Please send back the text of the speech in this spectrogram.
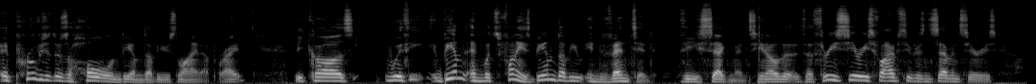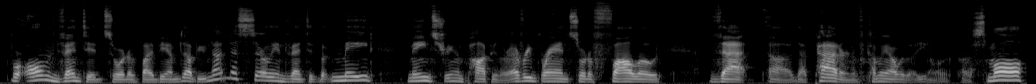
it proves that there's a hole in BMW's lineup, right? Because with BM and what's funny is BMW invented these segments. You know, the the 3 series, 5 series and 7 series were all invented sort of by BMW. Not necessarily invented, but made mainstream and popular. Every brand sort of followed that uh, that pattern of coming out with a you know a small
